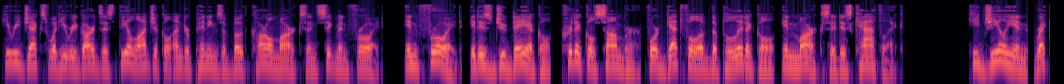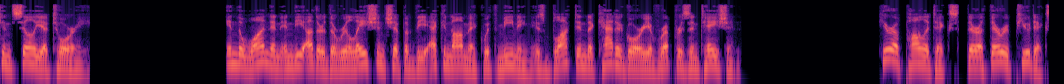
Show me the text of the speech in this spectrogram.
he rejects what he regards as theological underpinnings of both Karl Marx and Sigmund Freud. In Freud, it is Judaical, critical somber forgetful of the political, in Marx it is Catholic. Hegelian, reconciliatory, in the one and in the other the relationship of the economic with meaning is blocked in the category of representation. Here a politics, there a therapeutics,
